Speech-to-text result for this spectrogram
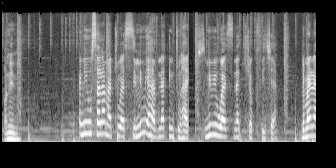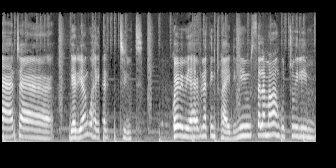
kwa nini? Ni usalama tu wasi mimi I have nothing to hide. Mimi huwa sina kitu cha kuficha. Ndio maana hata gari yangu haina tint. Kwa hiyo mimi I have nothing to hide. Ni usalama wangu tu ili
